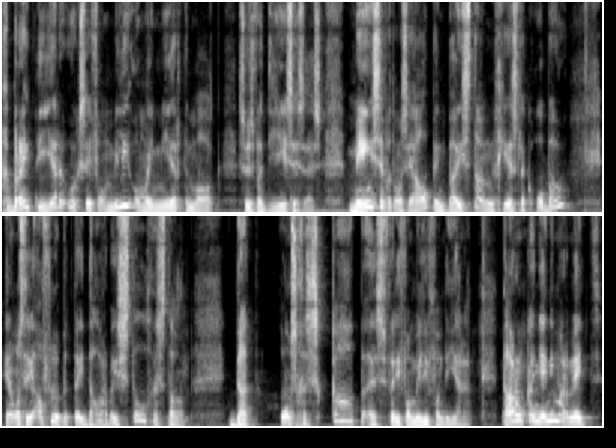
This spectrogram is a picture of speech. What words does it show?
gebruik die Here ook sy familie om my meer te maak soos wat Jesus is. Mense wat ons help en bystaan in geestelike opbou en ons het die afgelope tyd daarby stil gestaan dat ons geskape is vir die familie van die Here. Daarom kan jy nie maar net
